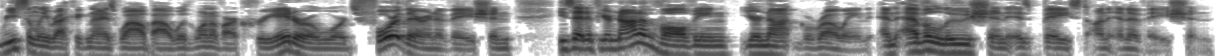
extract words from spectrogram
recently recognized Wow Bao with one of our creator awards for their innovation. He said, if you're not evolving, you're not growing, and evolution is based on innovation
